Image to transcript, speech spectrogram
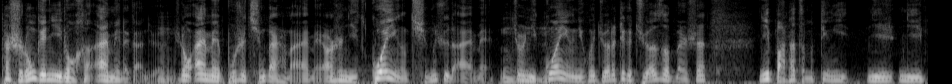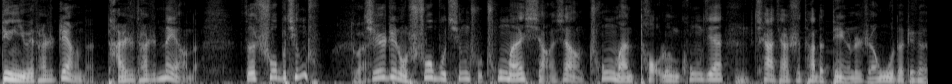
他始终给你一种很暧昧的感觉。嗯这种暧昧不是情感上的暧昧，而是你观影情绪的暧昧。嗯就是你观影，你会觉得这个角色本身，你把它怎么定义？你你定义为他是这样的，还是他是那样的？他说不清楚。对其实这种说不清楚、充满想象、充满讨论空间嗯，恰恰是他的电影的人物的这个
